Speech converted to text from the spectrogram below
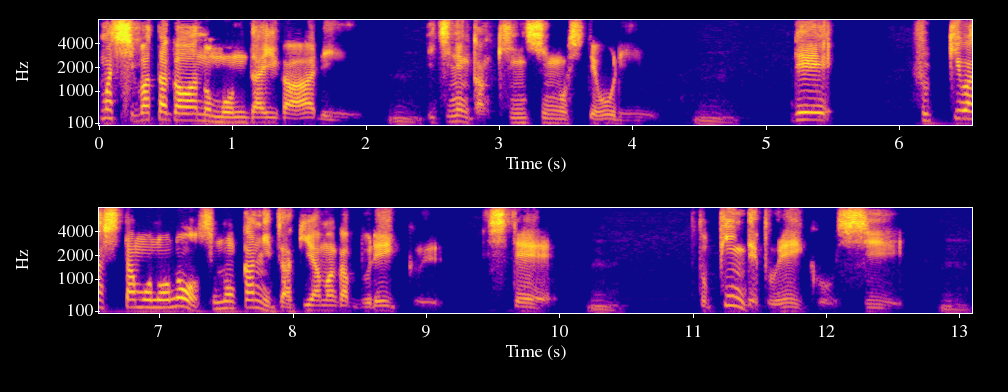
まあ柴田側の問題があり、うん。1年間謹慎をしており、うん。で、復帰はしたものの、その間にザキヤマがブレイクして、うん。とピンでブレイクをし、うん。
